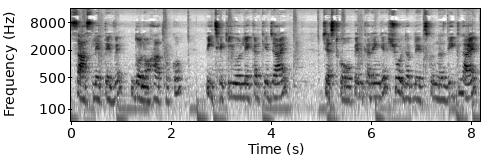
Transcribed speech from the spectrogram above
सांस लेते हुए दोनों हाथों को पीछे की ओर लेकर के जाएँ। चेस्ट को ओपन करेंगे शोल्डर ब्लेड्स को नज़दीक लाएँ।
